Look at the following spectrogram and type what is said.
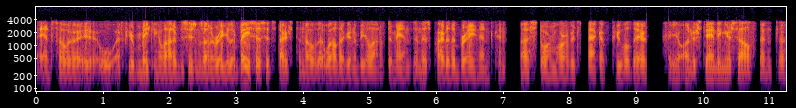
And so, uh, if you're making a lot of decisions on a regular basis, it starts to know that, well, there are going to be a lot of demands in this part of the brain and can uh, store more of its backup fuel there. You know, understanding yourself and uh,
